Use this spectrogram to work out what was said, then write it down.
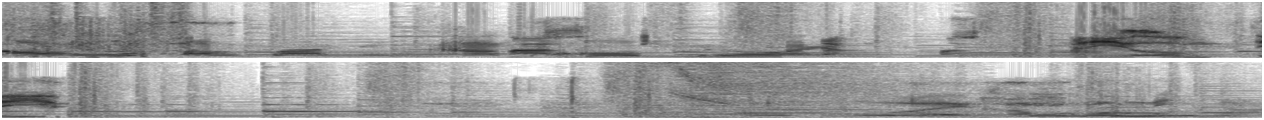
เอาเอาบ้านหนึ่งคำคมหน่อย ไม่อมตีน โอ้ยคำคมนี้นะ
